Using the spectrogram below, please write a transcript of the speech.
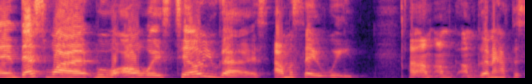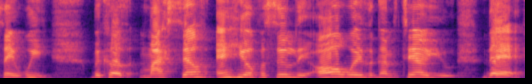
And that's why we will always tell you guys, I'm to say we. I'm, I'm, I'm gonna have to say we. Because myself and your facility always are gonna tell you that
